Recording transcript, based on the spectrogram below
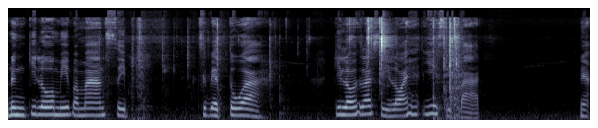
หนึ่งกิโลมีประมาณสิบสิบเอ็ดตัว กิโลละสี่ร้อยยี่สิบบาท เนี่ย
